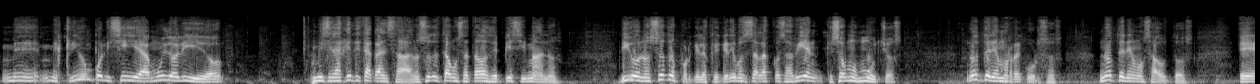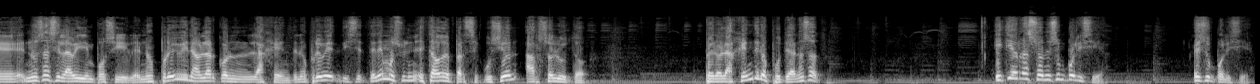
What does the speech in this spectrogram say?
me, me escribió un policía muy dolido. Me dice, la gente está cansada, nosotros estamos atados de pies y manos. Digo nosotros porque los que queremos hacer las cosas bien, que somos muchos, no tenemos recursos, no tenemos autos, eh, nos hace la vida imposible, nos prohíben hablar con la gente, nos prohíben, dice, tenemos un estado de persecución absoluto, pero la gente nos putea a nosotros. Y tiene razón, es un policía, es un policía.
